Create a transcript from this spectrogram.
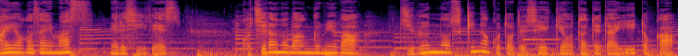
おはようございます。メルシーです。こちらの番組は自分の好きなことで生計を立てたいとか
